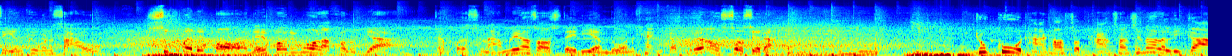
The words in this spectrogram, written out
สี่ของคืนวันเสาร์ซุปเปอร์เดปอร์เดปอริโวลาคอลุญาจะเปิดสนามเรียลซอสเตเดียมดวลแข่งกับเรียลโซเซดาทุกคู่ถ่ายทอดสดทางซันซินอร์ลาลิกา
